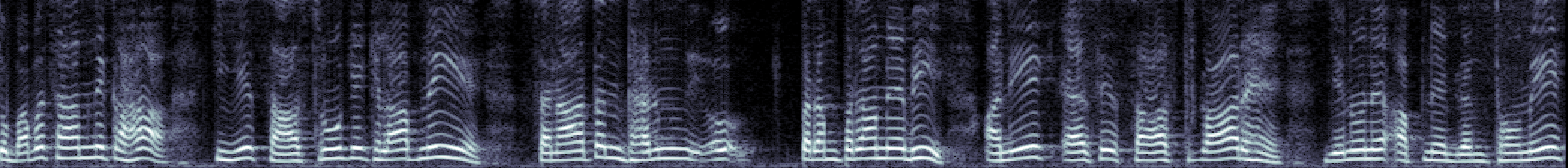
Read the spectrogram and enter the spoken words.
तो बाबा साहब ने कहा कि ये शास्त्रों के खिलाफ नहीं है, सनातन धर्म परंपरा में भी अनेक ऐसे शास्त्रकार हैं जिन्होंने अपने ग्रंथों में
